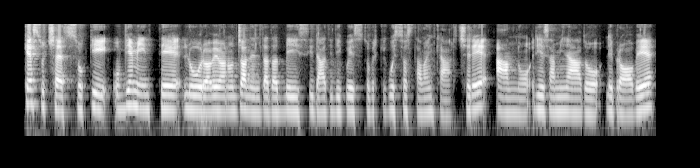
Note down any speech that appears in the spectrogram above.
Che è successo? Che ovviamente loro avevano già nel database i dati di questo perché questo stava in carcere, hanno riesaminato le prove,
